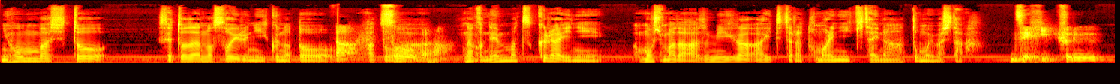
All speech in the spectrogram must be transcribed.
日本橋と瀬戸田のソイルに行くのとあとはなんか年末くらいにもしまだ安住が空いてたら泊まりに行きたいなと思いました。ぜひ、フル、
